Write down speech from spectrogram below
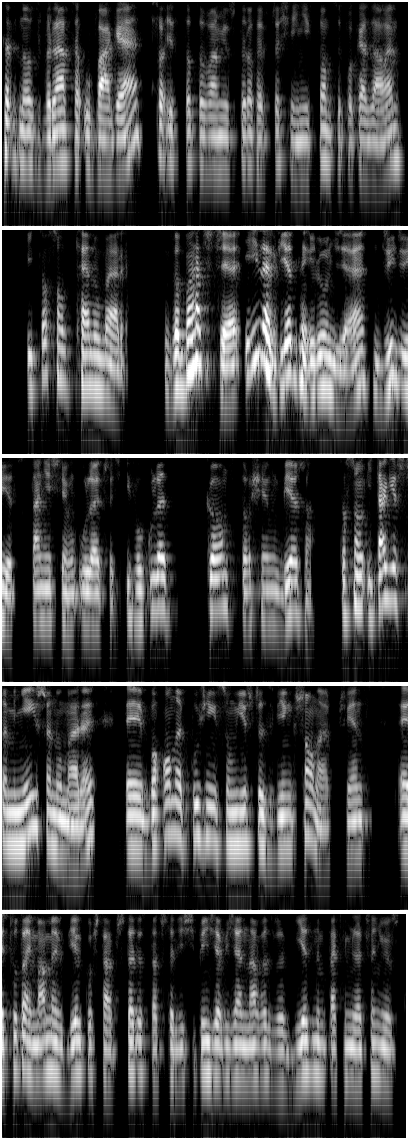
pewno zwraca uwagę, to jest to, co wam już trochę wcześniej niechcący pokazałem i to są te numery. Zobaczcie, ile w jednej rundzie Gigi jest w stanie się uleczyć i w ogóle skąd to się bierze. To są i tak jeszcze mniejsze numery, y, bo one później są jeszcze zwiększone, więc y, tutaj mamy wielkość ta 445. Ja widziałem nawet, że w jednym takim leczeniu jest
